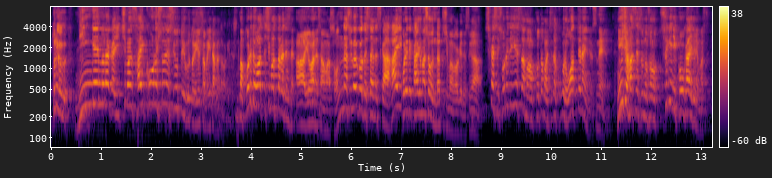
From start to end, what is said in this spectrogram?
とにかく人間の中で一番最高の人ですよということをイエス様は言いたかったわけです。まあ、これで終わってしまったらですね、ああ、ヨハネさんはそんなすごいことしたんですか、はい、これで帰りましょうになってしまうわけですが、しかしそれでイエス様は言葉は実はここで終わってないんですね。28節のその次にこう書いてあります。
